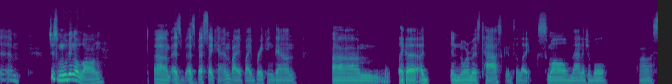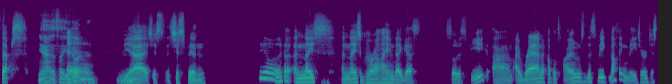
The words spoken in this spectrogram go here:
um, just moving along um, as as best I can by by breaking down um, like a, a enormous task into like small, manageable uh, steps. Yeah, that's how you do it, man. Yeah, it's just it's just been you know like a, a nice a nice grind, I guess, so to speak. Um, I ran a couple times this week, nothing major, just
